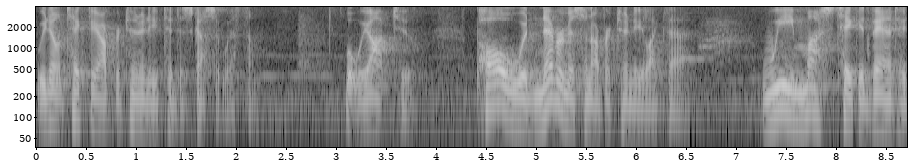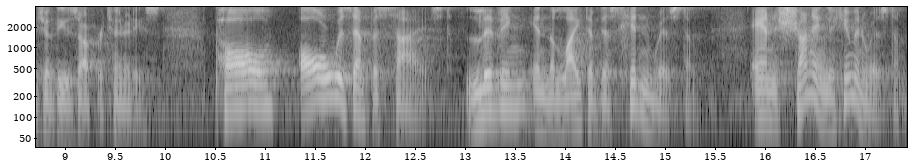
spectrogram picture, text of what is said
we don't take the opportunity to discuss it with them. But we ought to. Paul would never miss an opportunity like that. We must take advantage of these opportunities. Paul always emphasized living in the light of this hidden wisdom and shunning the human wisdom.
